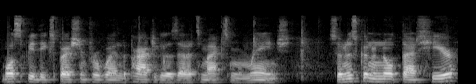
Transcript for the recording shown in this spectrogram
must be the expression for when the particle is at its maximum range. So I'm just going to note that here.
